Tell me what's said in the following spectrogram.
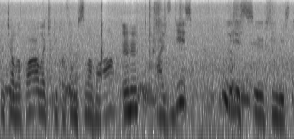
сначала палочки, потом слова. Угу. А здесь, ну, здесь все вместе.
